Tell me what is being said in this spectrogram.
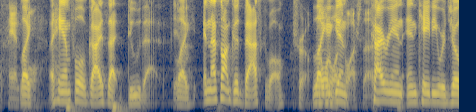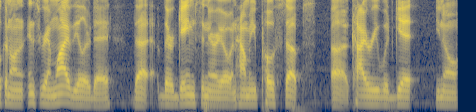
guards, handful. like a handful of guys that do that. Yeah. Like, and that's not good basketball. True. No Like one wants again, to watch that. Kyrie and, and KD were joking on Instagram Live the other day that their game scenario and how many post ups uh, Kyrie would get, you know,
